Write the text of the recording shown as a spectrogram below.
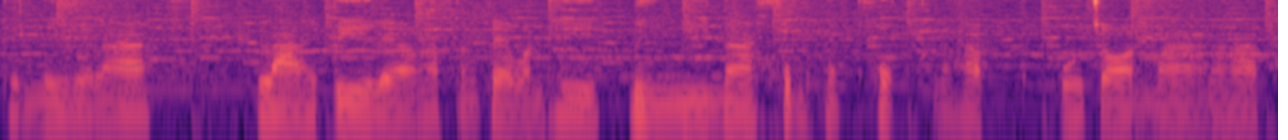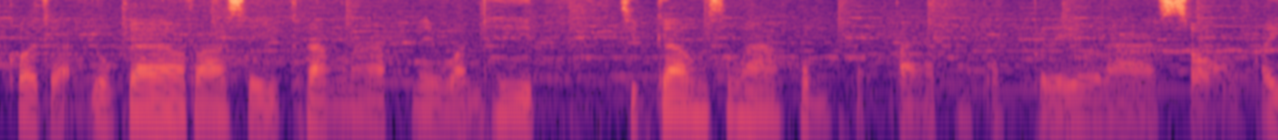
เป็นระยะเวลาหลายปีแล้วนะครับ ตั้งแต่วันที่ 1 มีนาคม 66 นะครับโคจรมานะครับ ก็จะยกย้ายราศีครั้งนะครับในวันที่ 19พฤษภาคม 68นะครับโอ้เป็นระยะเวลา 2 ปี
